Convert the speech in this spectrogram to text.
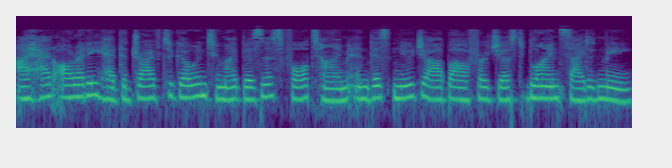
I had already had the drive to go into my business full time and this new job offer just blindsided me.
